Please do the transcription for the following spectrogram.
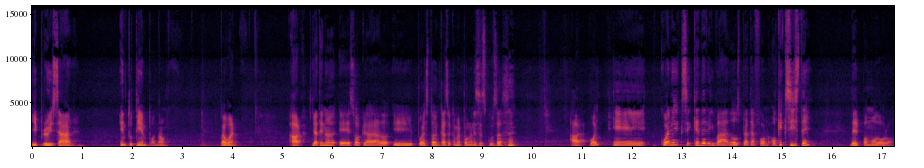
y priorizar en tu tiempo, ¿no? Pero bueno, ahora, ya tengo eso aclarado y puesto en caso que me pongan esas excusas. ahora, voy. Eh, ¿cuál ¿Qué derivados, plataformas o qué existe del Pomodoro?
